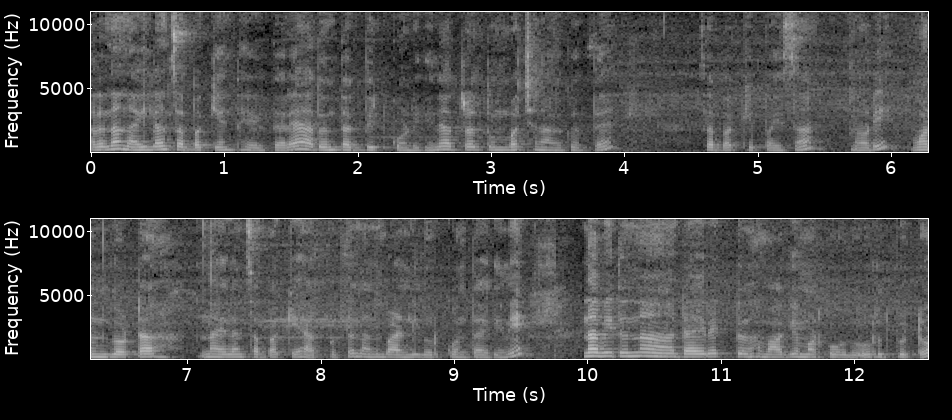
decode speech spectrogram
ಅದನ್ನು ನೈಲಾನ್ ಸಬ್ಬಕ್ಕಿ ಅಂತ ಹೇಳ್ತಾರೆ. ಅದನ್ನು ತೆಗೆದಿಟ್ಕೊಂಡಿದ್ದೀನಿ ಅದರಲ್ಲಿ ತುಂಬ ಚೆನ್ನಾಗುತ್ತೆ ಸಬ್ಬಕ್ಕಿ ಪಾಯಸ. ನೋಡಿ, ಒಂದು ಲೋಟ ನೈಲನ್ ಸಬ್ಬಕ್ಕಿ ಹಾಕ್ಬಿಟ್ಟು ನಾನು ಬಾಣಲಿ ಹುರ್ಕೊತಾ ಇದ್ದೀನಿ. ನಾವು ಇದನ್ನು ಡೈರೆಕ್ಟ್ ಹಾಗೆ ಮಾಡ್ಕೋಬೋದು, ಹುರಿದ್ಬಿಟ್ಟು.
